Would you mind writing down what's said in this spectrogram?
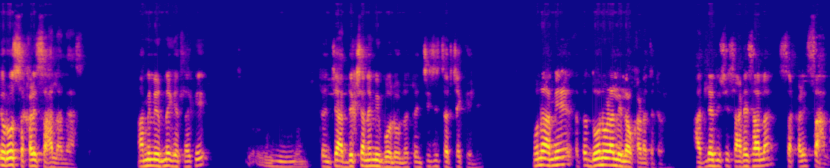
ते रोज सकाळी सहाला आला असतो. आम्ही निर्णय घेतला की त्यांच्या अध्यक्षांना मी बोलवलं त्यांच्याशी चर्चा केली. म्हणून आम्ही आता दोन वेळा लिलाव काढायचं ठरलं आदल्या दिवशी साडेसहाला सकाळी सहाला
